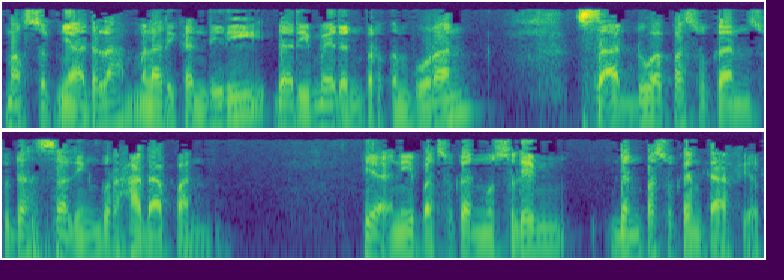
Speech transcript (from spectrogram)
maksudnya adalah melarikan diri dari medan pertempuran saat dua pasukan sudah saling berhadapan, yakni pasukan muslim dan pasukan kafir.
